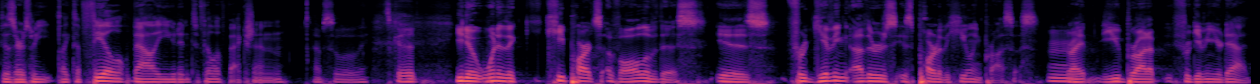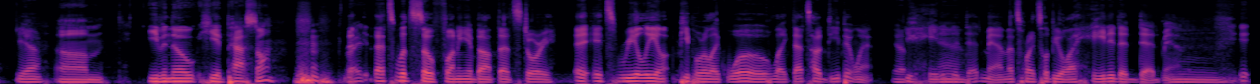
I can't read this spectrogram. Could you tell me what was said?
deserves we like to feel valued and to feel affection. Absolutely. It's good. You know, one of the key parts of all of this is forgiving others is part of the healing process, Mm. right? You brought up forgiving your dad, Yeah. um, even though he had passed on. Right. That's what's so funny about that story. It's really uh, people are like, "Whoa!" Like that's how deep it went. Yep. You hated Yeah. a dead man. That's what I tell people. I hated a dead man. Mm. It,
